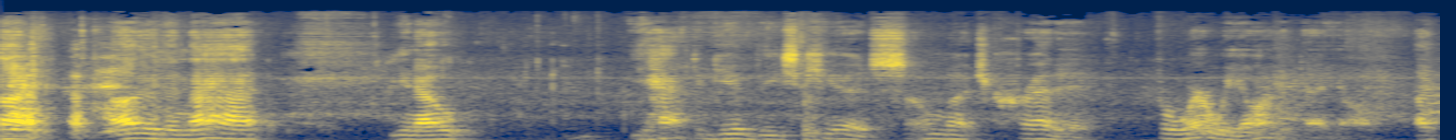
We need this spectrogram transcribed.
but other than that, you know, have to give these kids so much credit for where we are today, y'all. Like,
